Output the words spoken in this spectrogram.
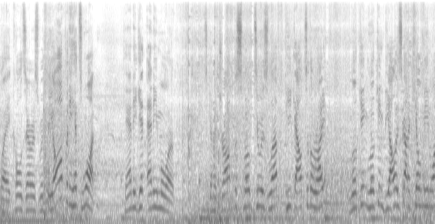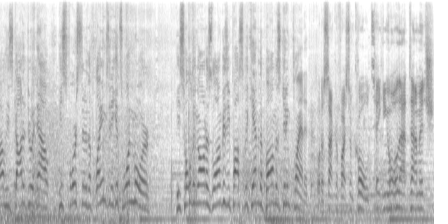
play. coldzera's with the off, and he hits one. Can he get any more? He's going to drop the smoke to his left, peek out to the right. Looking, looking. byali's got to kill meanwhile. He's got to do it now. He's forced into the flames, and he gets one more. He's holding on as long as he possibly can. The bomb is getting planted. What a sacrifice from Cold, taking all that damage.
